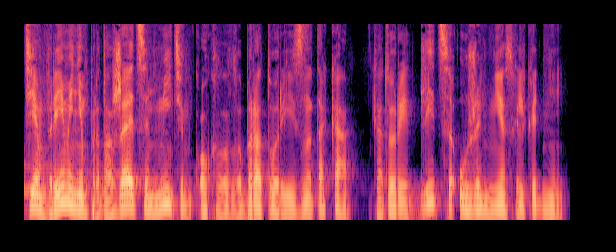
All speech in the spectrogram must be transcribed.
Тем временем продолжается митинг около лаборатории знатока, который длится уже несколько дней.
